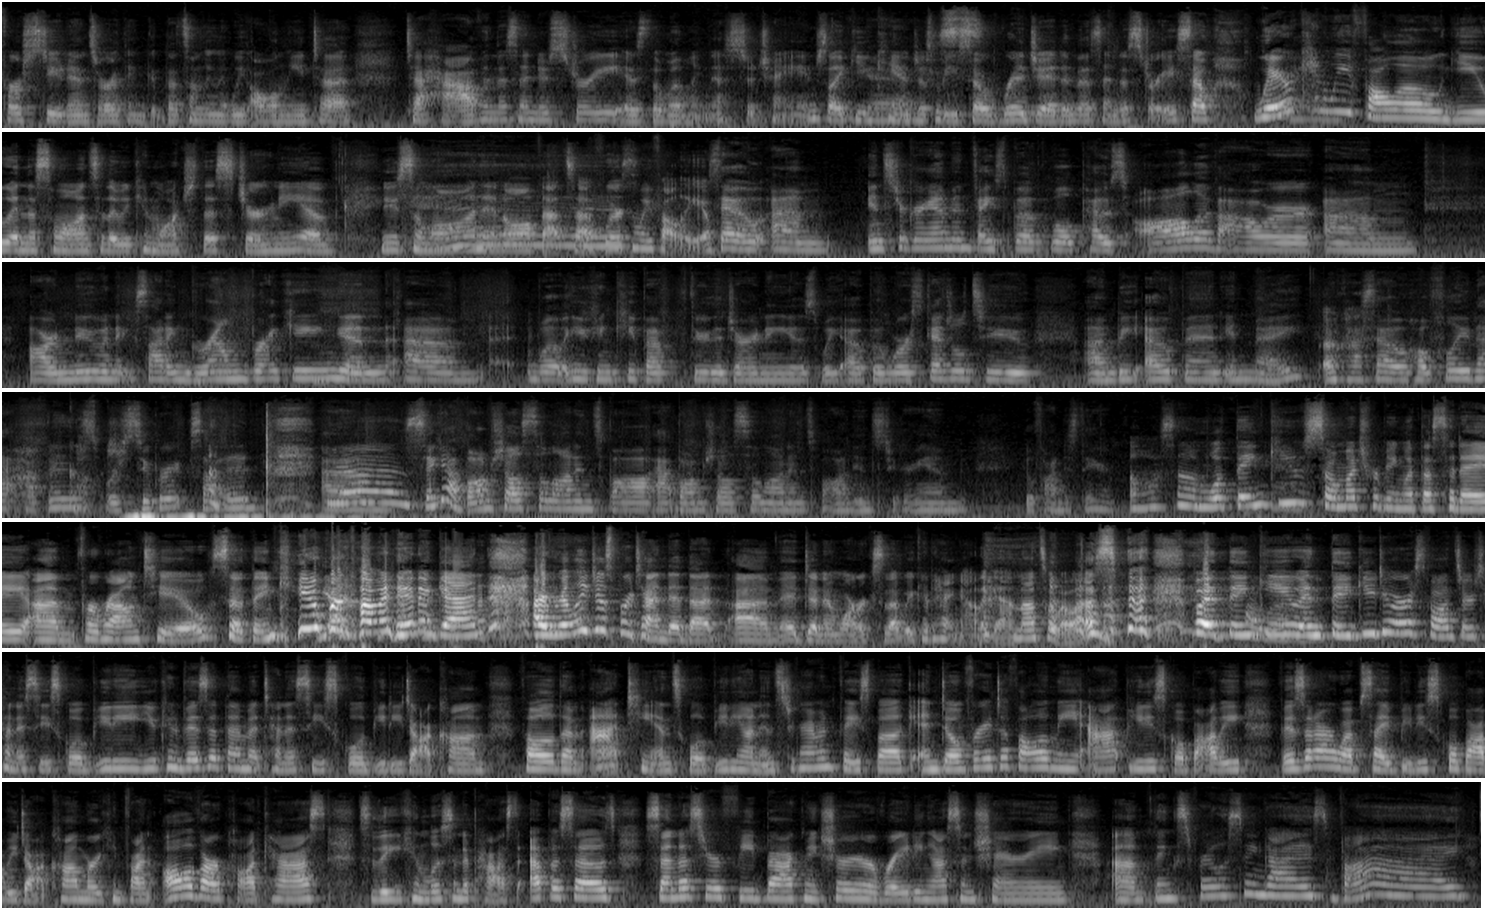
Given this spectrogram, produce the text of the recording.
for students or i think that's something that we all need to to have in this industry is the willingness to change. Like you can't just be so rigid in this industry. So where can we follow you in the salon so that we can watch this journey of new salon and all of that stuff? Where can we follow you? So, um, Instagram and Facebook will post all of our um, our new and exciting groundbreaking, and um, well, you can keep up through the journey as we open. We're scheduled to um, be open in May. Okay. So hopefully that happens. gosh. We're super excited. Yes. Um, so yeah, Bombshell Salon and Spa at Bombshell Salon and Spa on Instagram. You'll find us there. Awesome. Well, thank you so much for being with us today um, for round two. So thank you for coming in again. I really just pretended that um, it didn't work so that we could hang out again. That's what it was. but thank I you. And it. thank you to our sponsor, Tennessee School of Beauty. You can visit them at TennesseeSchoolofBeauty.com. Follow them at TN School of Beauty on Instagram and Facebook. And don't forget to follow me at Beauty School Bobbi. Visit our website, beautyschoolbobby.com, where you can find all of our podcasts so that you can listen to past episodes. Send us your feedback. Make sure you're rating us and sharing listening. Um, thanks for listening, guys. Bye.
